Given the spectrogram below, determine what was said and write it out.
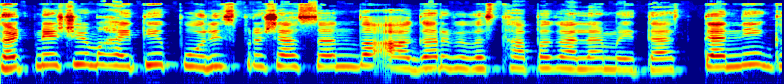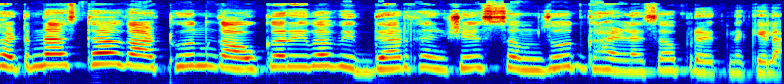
घटनेची माहिती पोलीस प्रशासन व आगार व्यवस्थापकाला मिळताच त्यांनी घटनास्थळ गाठून गावकरी व विद्यार्थ्यांची समजूत घालण्याचा प्रयत्न केला.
